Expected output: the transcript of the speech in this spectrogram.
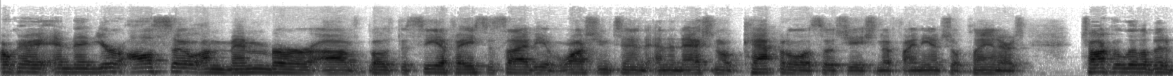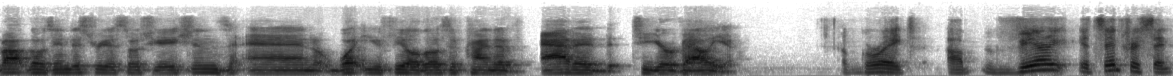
Okay, and then you're also a member of both the CFA Society of Washington and the National Capital Association of Financial Planners. Talk a little bit about those industry associations and what you feel those have kind of added to your value. Great. Uh, very, it's interesting.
